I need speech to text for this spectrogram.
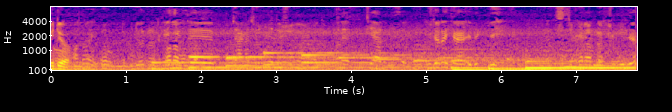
ভিডিও? জায়গা ছিল চেয়ার দিছে পূজাটা এদিক দিয়ে আপনার সুবিধা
